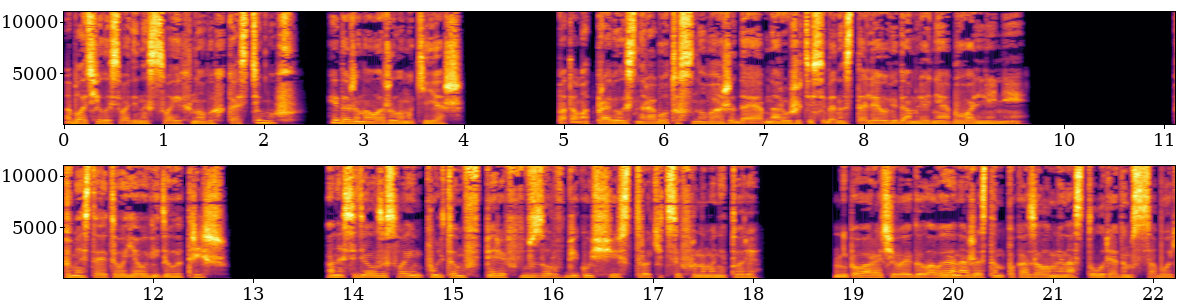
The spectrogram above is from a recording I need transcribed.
облачилась в один из своих новых костюмов и даже наложила макияж. Потом отправилась на работу, снова ожидая обнаружить у себя на столе уведомление об увольнении. Вместо этого я увидела Триш. Она сидела за своим пультом, вперев взор в бегущие строки цифр на мониторе. Не поворачивая головы, она жестом показала мне на стул рядом с собой.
